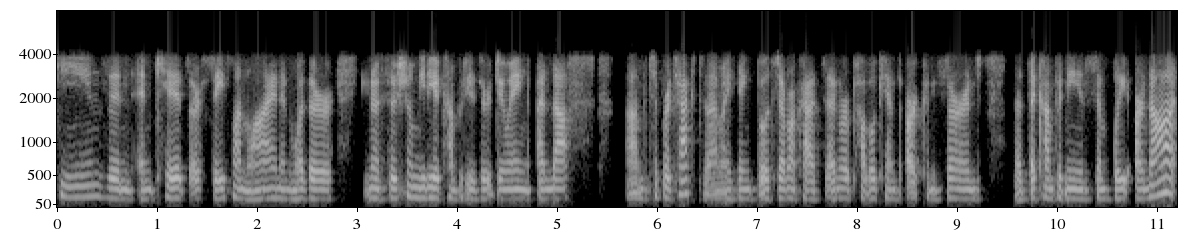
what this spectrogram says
teens and, and kids are safe online and whether, you know, social media companies are doing enough um, to protect them. I think both Democrats and Republicans are concerned that the companies simply are not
